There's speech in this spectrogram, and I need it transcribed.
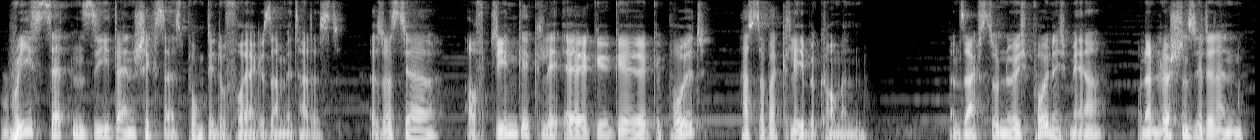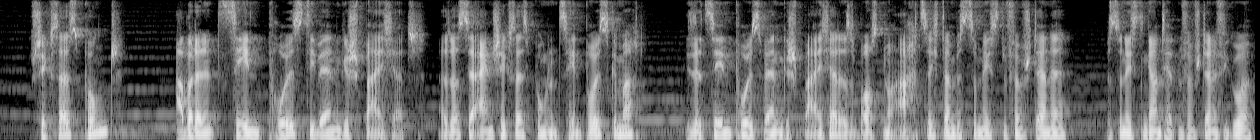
resetten sie deinen Schicksalspunkt, den du vorher gesammelt hattest. Also du hast ja auf Jean äh, ge ge gepullt, hast aber Klee bekommen. Dann sagst du, nö, ich pull nicht mehr. Und dann löschen sie dir deinen Schicksalspunkt, aber deine 10 Puls, die werden gespeichert. Also du hast ja einen Schicksalspunkt und 10 Puls gemacht. Diese 10 Puls werden gespeichert, also du brauchst nur 80 dann bis zum nächsten 5 Sterne, bis zur nächsten garantierten 5 Sterne Figur.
